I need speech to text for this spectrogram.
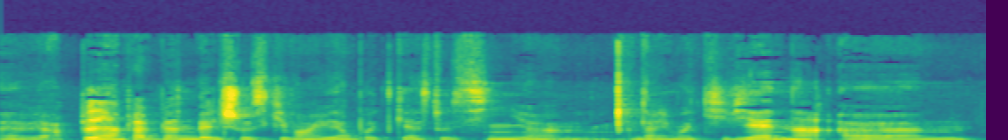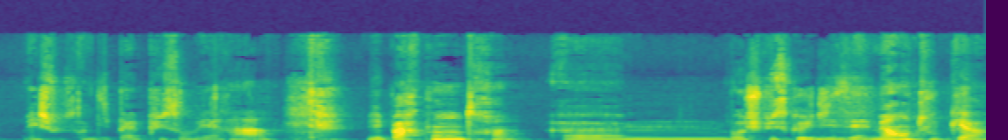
Euh, il y a plein, plein, plein de belles choses qui vont arriver en podcast aussi euh, dans les mois qui viennent. mais je vous en dis pas plus, on verra. Mais par contre, bon, je sais plus ce que je disais. Mais en tout cas,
